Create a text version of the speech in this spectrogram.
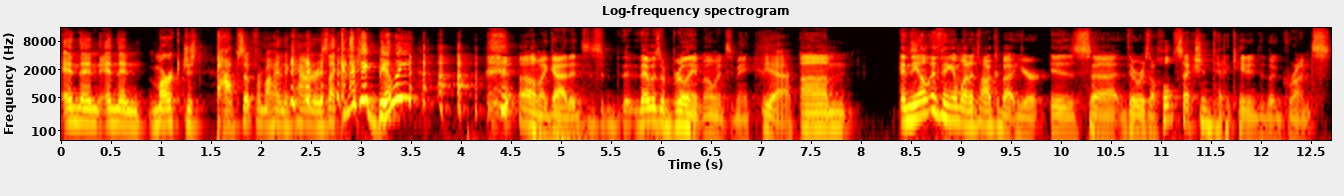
And then and then Mark just pops up from behind the counter. He's like, "Can I take Billy?" Oh my god, it's that was a brilliant moment to me. Yeah. Um, and the other thing I want to talk about here is uh, there was a whole section dedicated to the grunts.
